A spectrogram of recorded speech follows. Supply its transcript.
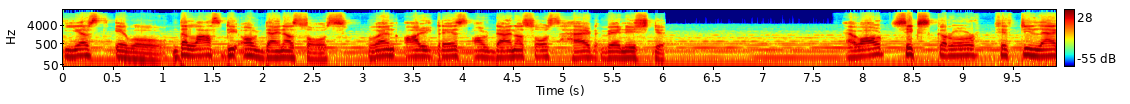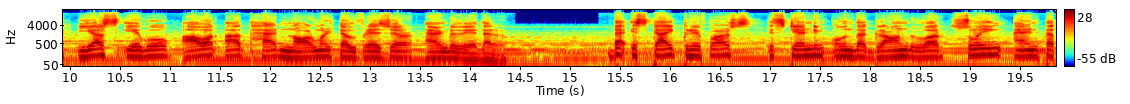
years ago, the last day of dinosaurs, when all trace of dinosaurs had vanished. About 6 crore 50 lakh years ago, our earth had normal temperature and weather. The skyscrapers standing on the ground were swaying and the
